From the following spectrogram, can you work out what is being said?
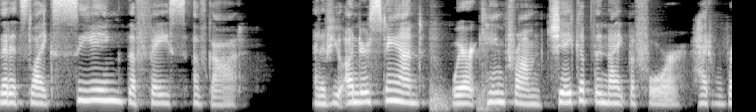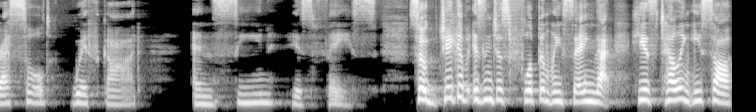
that it's like seeing the face of God. And if you understand where it came from, Jacob the night before had wrestled with God and seen his face. So Jacob isn't just flippantly saying that. He is telling Esau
